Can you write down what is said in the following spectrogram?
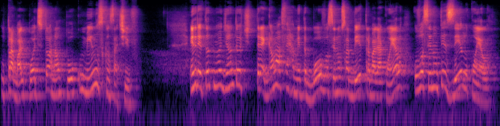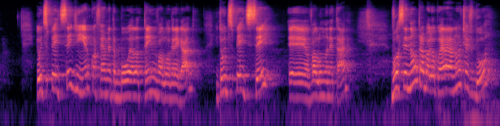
o trabalho pode se tornar um pouco menos cansativo. Entretanto, não adianta eu te entregar uma ferramenta boa, você não saber trabalhar com ela ou você não ter zelo com ela. Eu desperdicei dinheiro com a ferramenta boa, ela tem um valor agregado. Então eu desperdicei é, valor monetário. Você não trabalhou com ela, ela não te ajudou.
